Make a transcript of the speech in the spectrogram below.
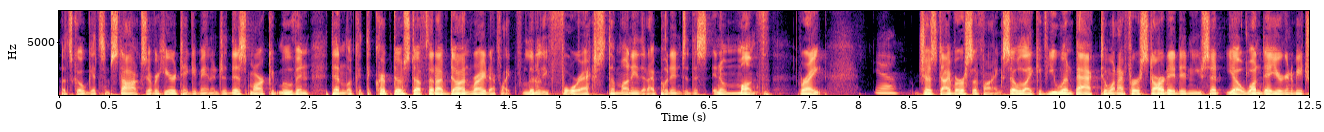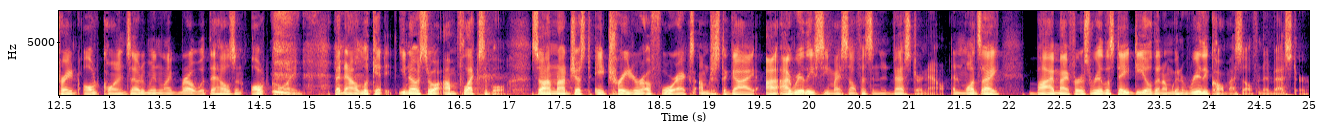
Let's go get some stocks over here, take advantage of this market moving. Then look at the crypto stuff that I've done, right? I've like literally Forex the money that I put into this in a month, right? Yeah. just diversifying. So like if you went back to when I first started and you said, "Yo, one day you're going to be trading altcoins," I would have been like, "Bro, what the hell's an altcoin?" but now look at it, you know. So I'm flexible. So I'm not just a trader of forex. I'm just a guy. I, I really see myself as an investor now. And once I buy my first real estate deal, then I'm going to really call myself an investor.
